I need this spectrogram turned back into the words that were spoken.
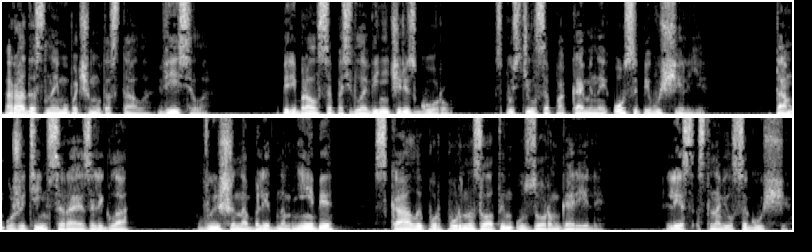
Радостно ему почему-то стало, весело. Перебрался по седловине через гору, спустился по каменной осыпи в ущелье. Там уже тень сырая залегла. Выше на бледном небе скалы пурпурно-золотым узором горели. Лес становился гуще.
